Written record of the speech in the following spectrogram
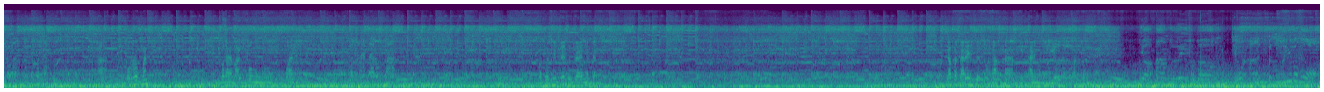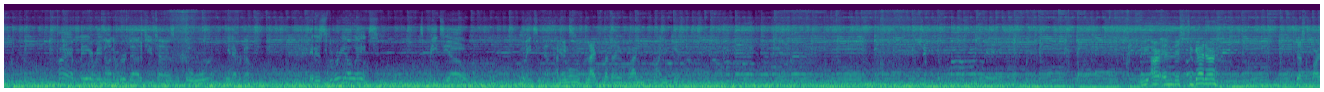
Ha? Kapurog man. Di ba ka na magbong kuhan? Pag natarong pa drive man dami. Dapat na sa tunga mo ng sa. You're unbelievable. May or may not have heard that a few times before. You never know. It is 308. It's BTO. You ain't seen nothing Ang yet. imong light we are in this together. Just apart.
